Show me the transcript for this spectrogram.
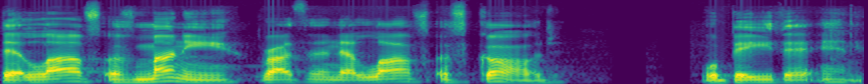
Their love of money rather than their love of God will be their end.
